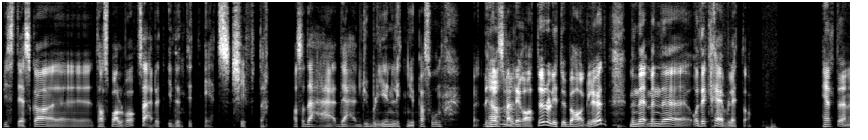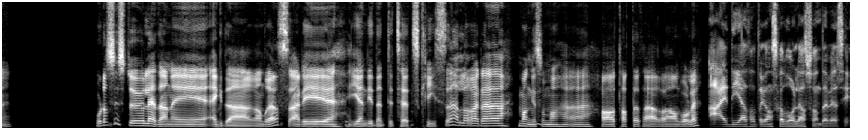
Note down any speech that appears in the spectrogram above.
hvis det skal eh, tas på alvor, så er det et identitetsskifte. Altså, det er, det er, du blir en litt ny person. Det høres Ja. veldig rart ut og litt ubehagelig ut, men det, men det, og det krever litt, da. Helt enig. Hvordan syns du lederne i Egde er, Andreas? Er de i en identitetskrise, eller er det mange som eh, har tatt dette her alvorlig? Nei, de har tatt det ganske alvorlig, altså. Det vil jeg si.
